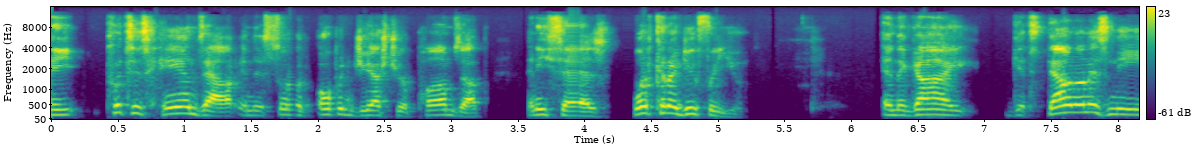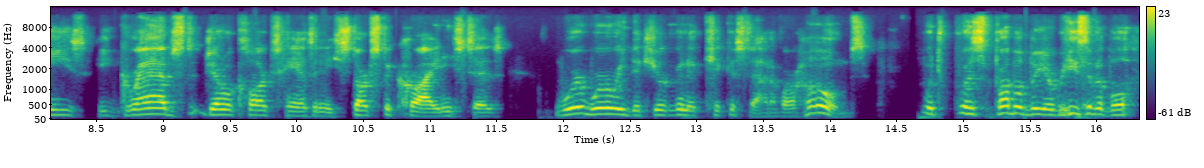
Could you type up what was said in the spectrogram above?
he puts his hands out in this sort of open gesture, palms up, and he says, What can I do for you? And the guy gets down on his knees. He grabs General Clark's hands and he starts to cry. And he says, We're worried that you're going to kick us out of our homes, which was probably a reasonable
